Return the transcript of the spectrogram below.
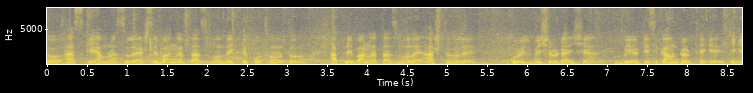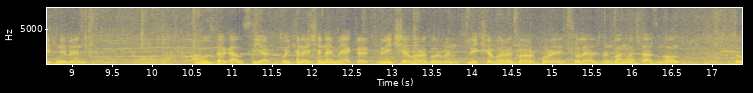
তো আজকে আমরা চলে আসছি বাংলার তাজমহল দেখতে। প্রথমত আপনি বাংলার তাজমহলে আসতে হলে কুড়িল বিশ্বরোড আইসা বিআরটিসি কাউন্টার থেকে টিকিট নেবেন। ভুলতা গাউসিয়ার। ওইখানে এসে নেমে একটা রিক্সা ভাড়া করবেন। রিক্সা ভাড়া করার পরে চলে আসবেন বাংলার তাজমহল। তো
